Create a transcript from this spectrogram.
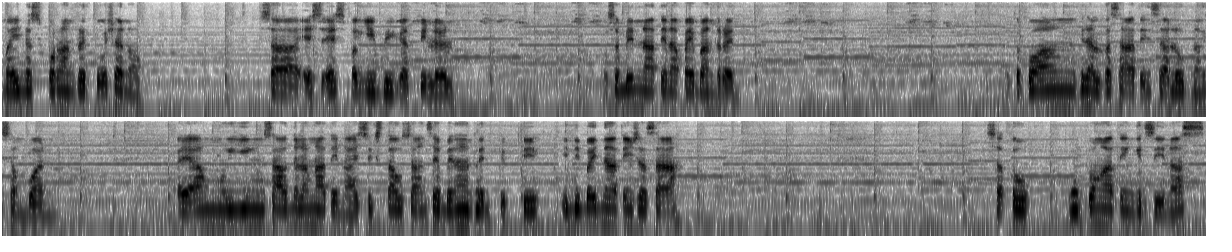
minus 400 po siya no sa SS Pag-ibig at PhilHealth. O sabihin natin na 500. Ito po ang kinalta sa atin sa loob ng isang buwan. Kaya ang magiging sahod na lang natin ay 6,750. I-divide natin siya sa sa 2. Yan po ang ating kinsinas.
